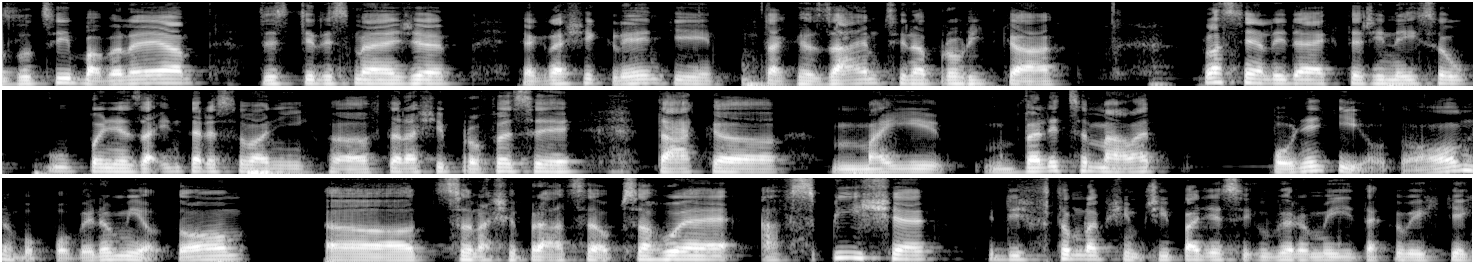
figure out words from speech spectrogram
s Lucí bavili a zjistili jsme, že jak naši klienti, tak zájemci na prohlídkách, vlastně lidé, kteří nejsou úplně zainteresovaní uh, v té naší profesi, tak uh, mají velice malé ponětí o tom, nebo povědomí o tom, co naše práce obsahuje a spíše když v tom lepším případě si uvědomí takových těch,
